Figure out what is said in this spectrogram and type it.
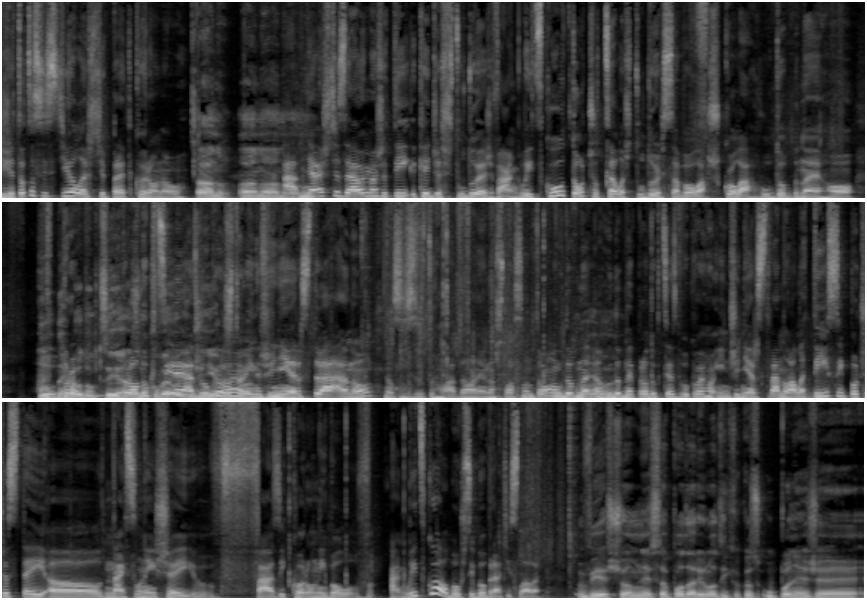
Čiže toto si stihol ešte pred koronou. Áno, áno, áno. A mňa ešte zaujíma, že ty, keďže študuješ v Anglicku, to, čo celé študuješ, sa volá škola hudobného Hudobnej Pro, produkcie, a produkcie a zvukového inžinierstva. áno. Ja som si to tu hľadala, nenašla som to. Hudobné, no, hudobné produkcie a zvukového inžinierstva. No ale ty si počas tej uh, najsilnejšej fázy korony bol v Anglicku alebo už si bol v Bratislave? Vieš čo, mne sa podarilo tý kokos úplne, že,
